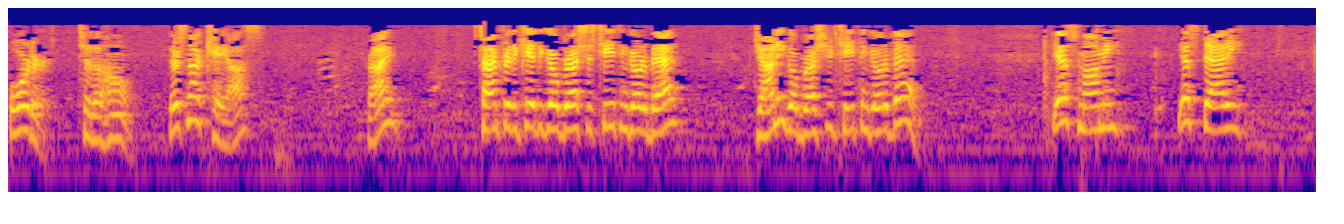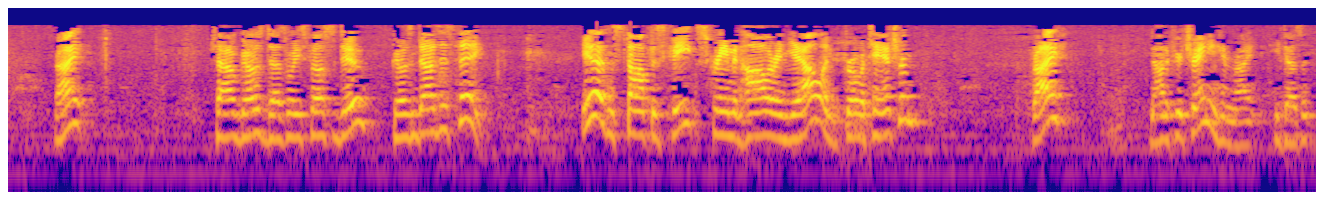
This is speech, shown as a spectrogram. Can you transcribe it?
order to the home. There's not chaos, right? It's time for the kid to go brush his teeth and go to bed. Johnny, go brush your teeth and go to bed. Yes, mommy. Yes, daddy. Right? Child goes, does what he's supposed to do, goes and does his thing. He doesn't stomp his feet, scream and holler and yell and throw a tantrum. Right? Not if you're training him right. He doesn't.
